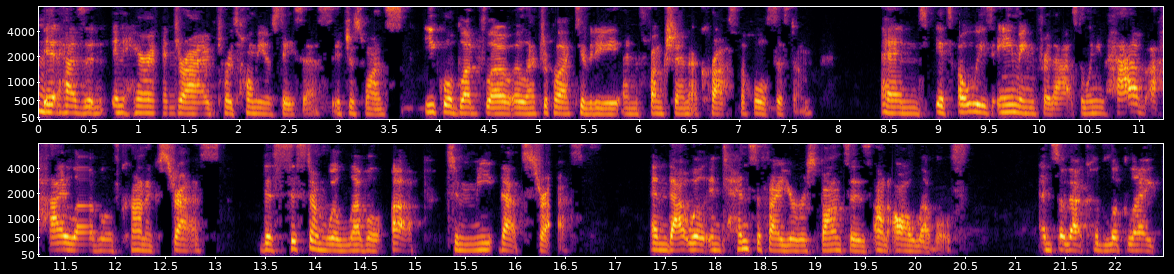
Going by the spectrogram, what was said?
Mm-hmm. It has an inherent drive towards homeostasis. It just wants equal blood flow, electrical activity, and function across the whole system. And it's always aiming for that. So when you have a high level of chronic stress, the system will level up to meet that stress. And that will intensify your responses on all levels. And so that could look like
